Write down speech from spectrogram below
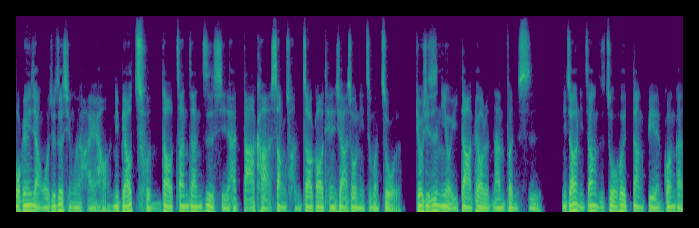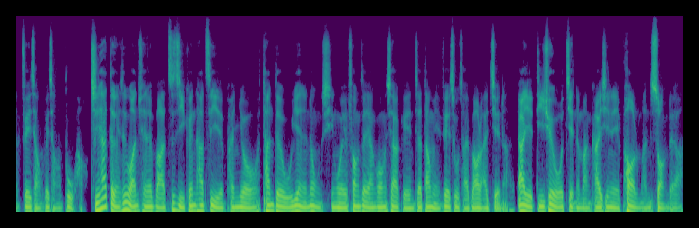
我跟你讲，我觉得这行为还好，你不要蠢到沾沾自喜还打卡上传，昭告天下说你这么做了。尤其是你有一大票的男粉丝。你知道你这样子做会让别人观感非常非常的不好。其实他等于是完全的把自己跟他自己的朋友贪得无厌的那种行为放在阳光下给人家当免费素材包来剪啊。啊，也的确我剪得蛮开心的，也泡得蛮爽的啊。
